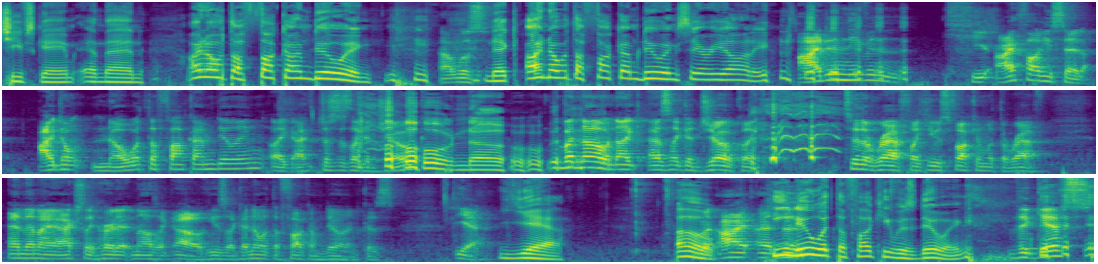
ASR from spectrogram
Chiefs game. And then, I know what the fuck I'm doing. That was Nick, I know what the fuck I'm doing, Sirianni. I didn't even hear. I thought he said, "I don't know what the fuck I'm doing." Like, I, just as like a joke. oh, no. but no, like as like a joke, like to the ref, like he was fucking with the ref. and then I actually heard it, and I was like, "Oh, he's like, I know what the fuck I'm doing," because, yeah. Yeah. Oh, I, uh, he the, knew what the fuck he was doing. the gifts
